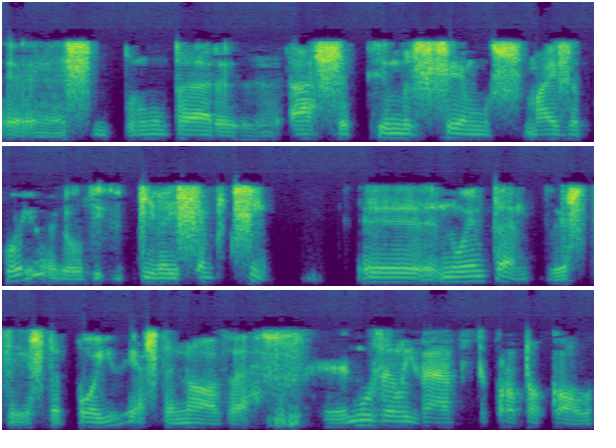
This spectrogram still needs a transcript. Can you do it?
eh, se me perguntar, eh, acha que merecemos mais apoio? Eu direi sempre que sim. Eh, no entanto, este, este apoio, esta nova modalidade de protocolo,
